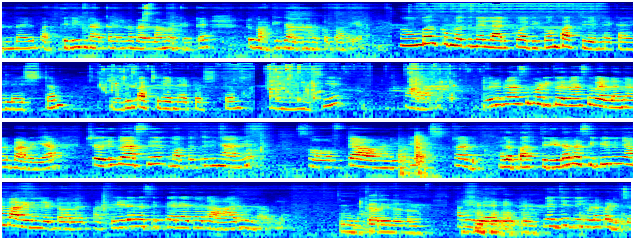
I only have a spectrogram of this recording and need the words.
എന്തായാലും പത്തിരി ഉണ്ടാക്കാനുള്ള വെള്ളം വെക്കട്ടെ. എന്നിട്ട് ബാക്കി കാര്യങ്ങളൊക്കെ പറയാം. നോമ്പ് എല്ലാവർക്കും അധികവും പത്തിരി എണ്ണക്കാരല്ലേ ഇഷ്ടം. ഇവിടെ പത്തിരി എണ്ണ കേട്ടോ ഇഷ്ടം. അഞ്ച് ആറ്. ഒരു ഗ്ലാസ് പൊടിക്ക് ഒരു ഗ്ലാസ് വെള്ളം എന്നാണ് പറയുക. പക്ഷെ ഒരു ഗ്ലാസ് മൊത്തത്തിൽ ഞാൻ സോഫ്റ്റ് ആവാൻ വേണ്ടിയിട്ട് എക്സ്ട്രാ അല്ല പത്തിരിയുടെ റെസിപ്പി ഒന്നും ഞാൻ പറയുന്നില്ല കേട്ടോ. പത്തിരിയുടെ റെസിപ്പി അറിയാത്തവർ ആരും ഉണ്ടാവില്ല. എനിക്കറിയില്ലല്ലോ. ഇതിലൂടെ പഠിച്ചു.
